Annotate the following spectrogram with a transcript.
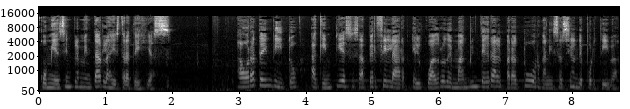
Comienza a implementar las estrategias. Ahora te invito a que empieces a perfilar el cuadro de mando integral para tu organización deportiva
